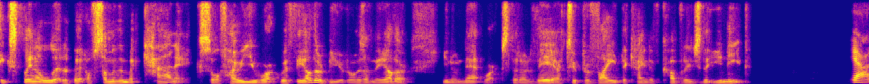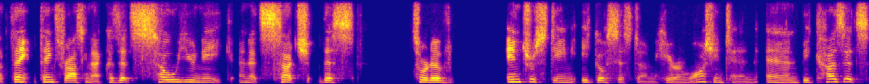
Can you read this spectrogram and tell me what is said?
explain a little bit of some of the mechanics of how you work with the other bureaus and the other you know networks that are there to provide the kind of coverage that you need? Yeah, th- thanks for asking that because it's so unique and it's such this sort of interesting ecosystem here in Washington, and because it's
